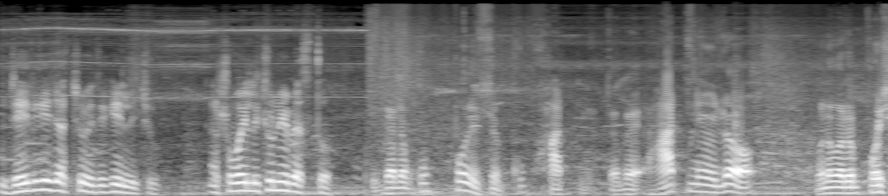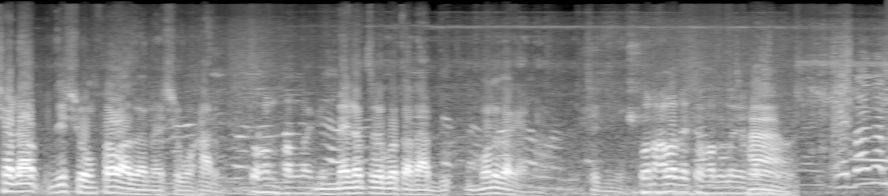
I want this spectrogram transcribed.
যেই দিকে যাচ্ছে ওই দিকেই লিচু। সবাই লিচু নিয়ে ব্যস্ত। এখানে খুব পরিশ্রম খুব হাটনি। তবে হাটনি হইল মনে করেন পয়সাটা যে সময় পাওয়া যায় না সে সময় হার তখন ভালো লাগে। মেহনতের কথাটা মনে থাকে না তখন আলাদা একটা ভালো লাগে। হ্যাঁ। এই বাগান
